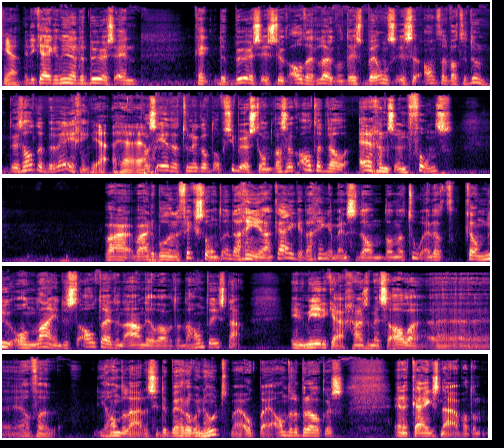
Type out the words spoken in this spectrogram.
Ja. En die kijken nu naar de beurs. En kijk, de beurs is natuurlijk altijd leuk, want is, bij ons is er altijd wat te doen. Er is altijd beweging. Ja, ja, ja. Was eerder, toen ik op de optiebeurs stond, was er ook altijd wel ergens een fonds. Waar, waar de boel in de fik stond. En daar ging je naar kijken. Daar gingen mensen dan, dan naartoe. En dat kan nu online. Dus altijd een aandeel waar wat aan de hand is. Nou, in Amerika gaan ze met z'n allen heel veel die handelaren zitten bij Robinhood, maar ook bij andere brokers. En dan kijken ze naar wat een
